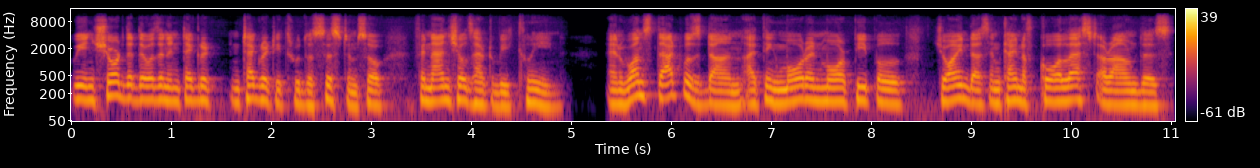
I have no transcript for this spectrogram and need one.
we ensured that there was an integri- integrity through the system. So financials have to be clean. And once that was done i think more and more people joined us and kind of coalesced around this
